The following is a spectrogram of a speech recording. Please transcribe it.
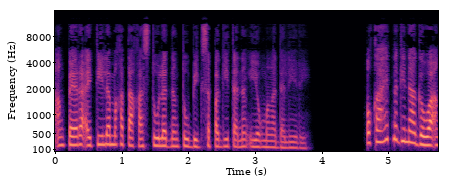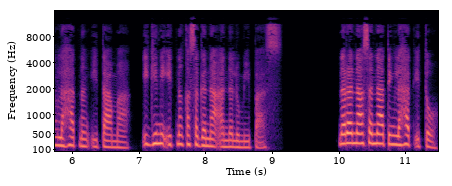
ang pera ay tila makatakas tulad ng tubig sa pagitan ng iyong mga daliri. O kahit na ginagawa ang lahat ng itama, iginiit ng kasaganaan na lumipas. Naranasan nating lahat ito.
